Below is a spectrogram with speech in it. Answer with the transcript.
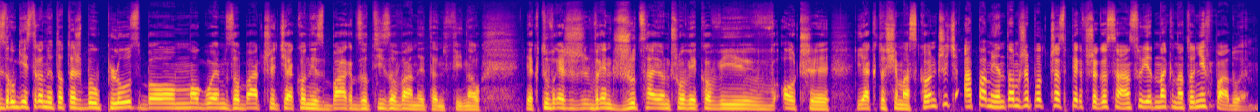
z drugiej strony to też był plus, bo mogłem zobaczyć, jak on jest bardzo teasowany, ten finał. Jak tu wręcz, wręcz rzucają człowiekowi w oczy, jak to się ma skończyć. A pamiętam, że podczas pierwszego seansu jednak na to nie wpadłem.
